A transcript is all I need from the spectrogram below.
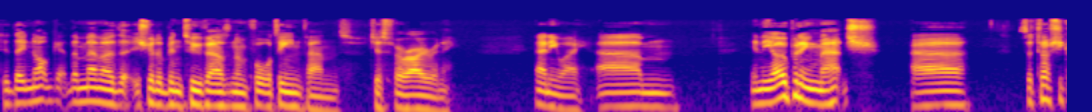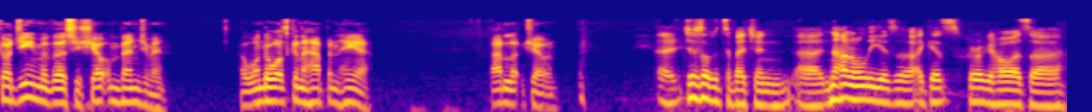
Did they not get the memo that it should have been 2014 fans, just for irony? Anyway, um, in the opening match, uh, Satoshi Kojima versus Shelton Benjamin. I wonder what's going to happen here. Bad luck, Shelton. Uh, just something to mention. Uh, not only is uh, I guess Hall is a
